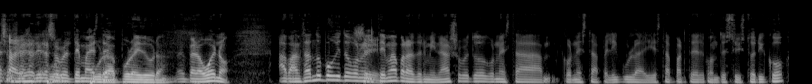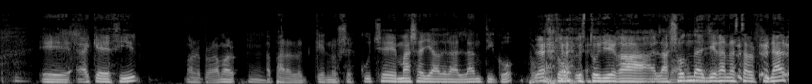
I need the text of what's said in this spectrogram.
es una ¿eh? sobre el tema Pura, este. pura y dura. Pero bueno, avanzando un poquito con el tema para terminar, sobre todo con esta con esta película y esta parte del contexto histórico, eh, hay que decir bueno, el programa, Mm. para el que nos escuche más allá del Atlántico, porque esto, esto llega, las ondas llegan hasta el final,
